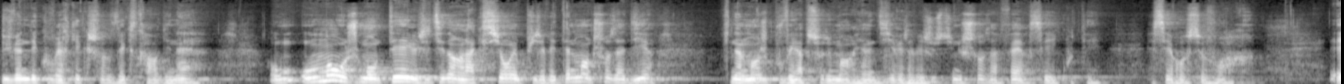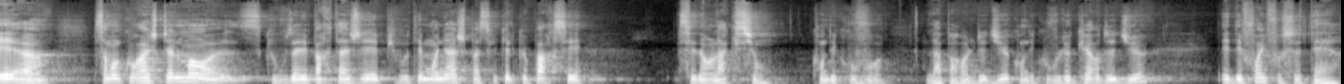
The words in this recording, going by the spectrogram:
je viens de découvrir quelque chose d'extraordinaire. Au, moment où je montais, j'étais dans l'action, et puis j'avais tellement de choses à dire, finalement, je pouvais absolument rien dire, et j'avais juste une chose à faire, c'est écouter, et c'est recevoir. Et euh, ça m'encourage tellement euh, ce que vous avez partagé et puis vos témoignages parce que quelque part c'est c'est dans l'action qu'on découvre la parole de Dieu, qu'on découvre le cœur de Dieu et des fois il faut se taire.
